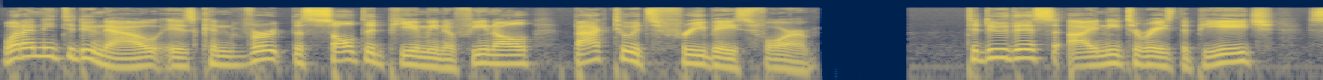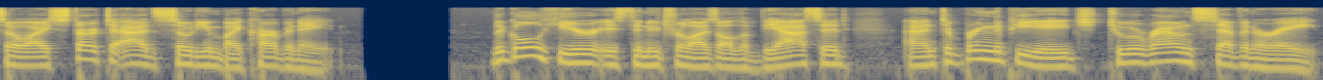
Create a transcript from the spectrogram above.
what I need to do now is convert the salted p-aminophenol back to its free base form. To do this, I need to raise the pH, so I start to add sodium bicarbonate. The goal here is to neutralize all of the acid and to bring the pH to around 7 or 8.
